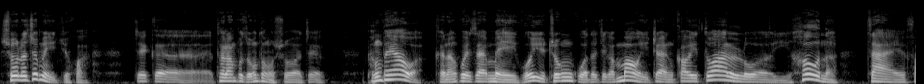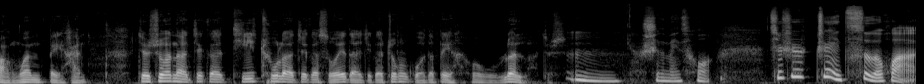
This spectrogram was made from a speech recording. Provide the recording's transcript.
说了这么一句话，这个特朗普总统说，这蓬佩奥啊可能会在美国与中国的这个贸易战告一段落以后呢再访问北韩，就是说呢这个提出了这个所谓的这个中国的背后论了，就是嗯，是的，没错。其实这次的话，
